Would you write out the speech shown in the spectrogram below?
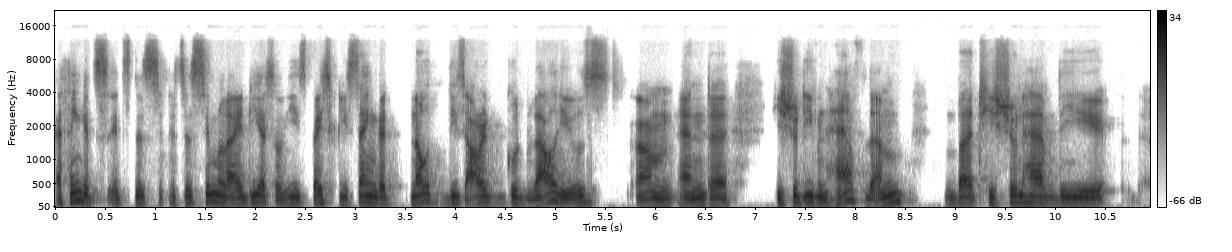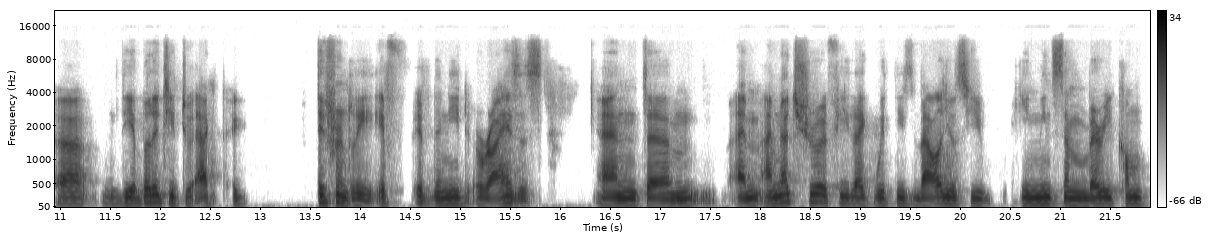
I think it's it's this it's a similar idea. So he's basically saying that no, these are good values, um, and uh, he should even have them, but he should have the uh, the ability to act differently if if the need arises. and um, I'm I'm not sure if he like with these values he he means some very com-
